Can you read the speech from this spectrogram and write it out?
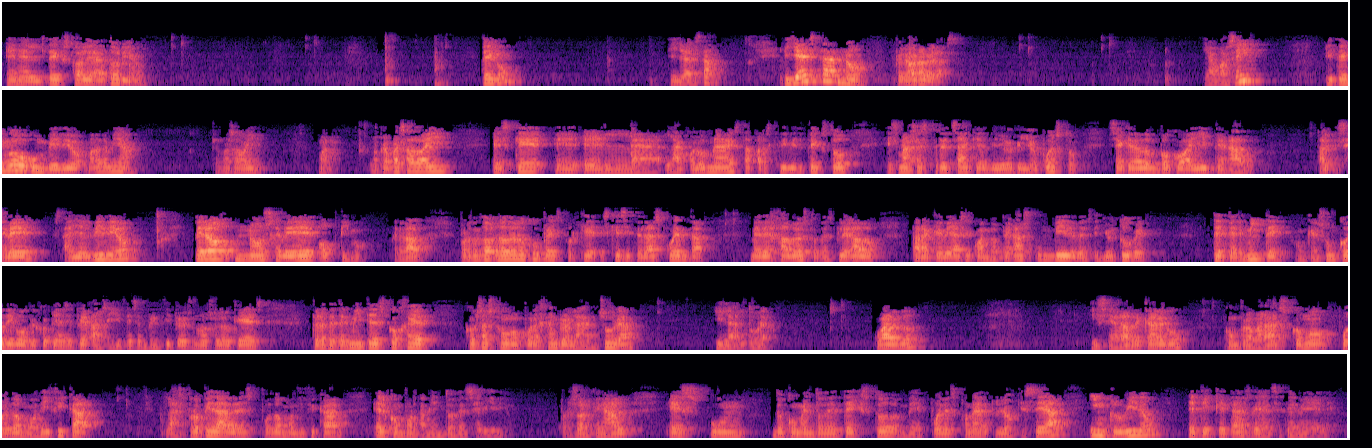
en el texto aleatorio pego y ya está. Y ya está, no, pero ahora verás. Y hago así y tengo un vídeo. Madre mía, ¿qué ha pasado ahí? Bueno, lo que ha pasado ahí es que eh, la, la, columna esta para escribir texto es más estrecha que el vídeo que yo he puesto. Se ha quedado un poco ahí pegado. Se ve, está ahí el vídeo, pero no se ve óptimo, ¿verdad? Por tanto, no te preocupes porque es que si te das cuenta, me he dejado esto desplegado para que veas que cuando pegas un vídeo desde YouTube, te permite, aunque es un código que copias y pegas y dices en principio no sé lo que es, pero te permite escoger cosas como por ejemplo la anchura y la altura. Guardo y si ahora recargo, comprobarás cómo puedo modificar las propiedades, puedo modificar el comportamiento de ese vídeo. Por eso al final es un documento de texto donde puedes poner lo que sea, incluido etiquetas de HTML.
